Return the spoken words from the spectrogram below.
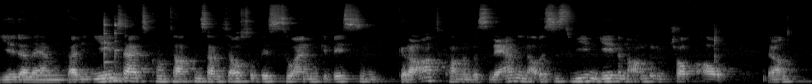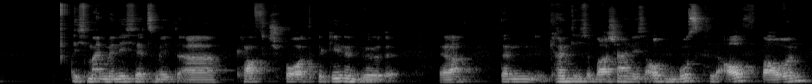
jeder lernen. Bei den Jenseitskontakten sage ich auch so, bis zu einem gewissen Grad kann man das lernen, aber es ist wie in jedem anderen Job auch. Ja? Ich meine, wenn ich jetzt mit äh, Kraftsport beginnen würde, ja, dann könnte ich wahrscheinlich auch einen Muskel aufbauen,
